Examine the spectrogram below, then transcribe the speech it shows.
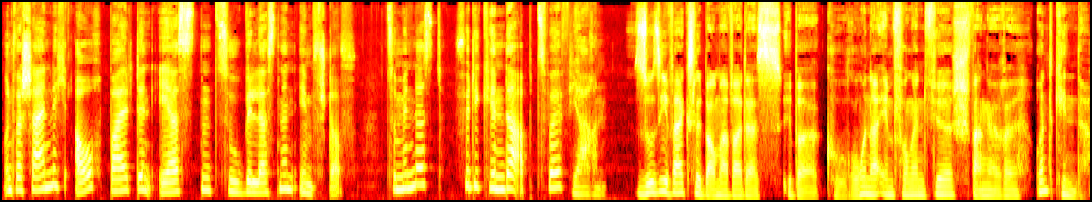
und wahrscheinlich auch bald den ersten zugelassenen Impfstoff. Zumindest für die Kinder ab zwölf Jahren. Susi Weichselbaumer war das über Corona-Impfungen für Schwangere und Kinder.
